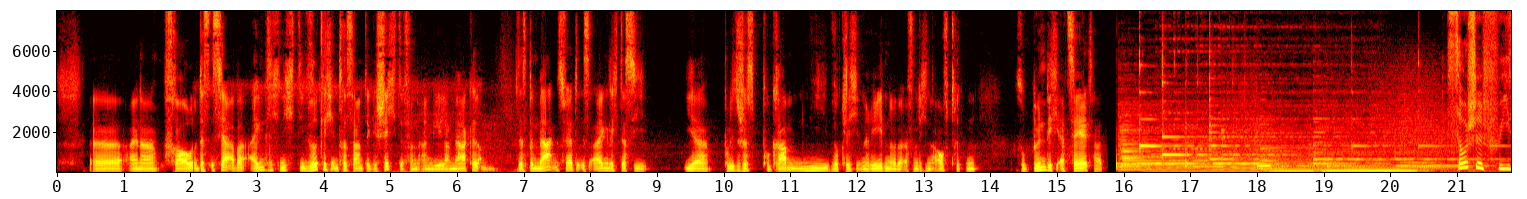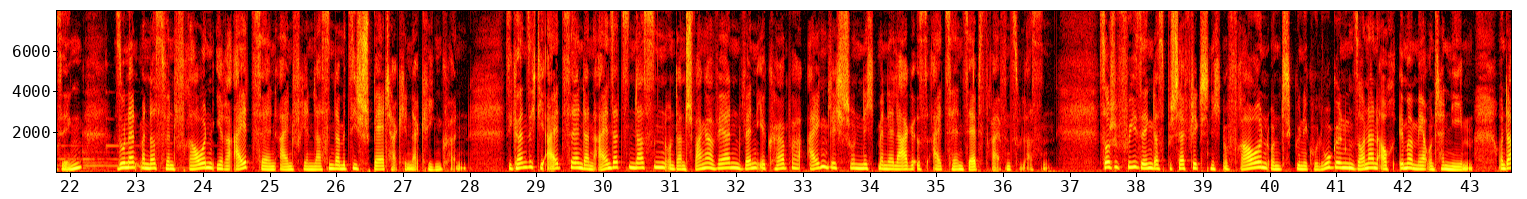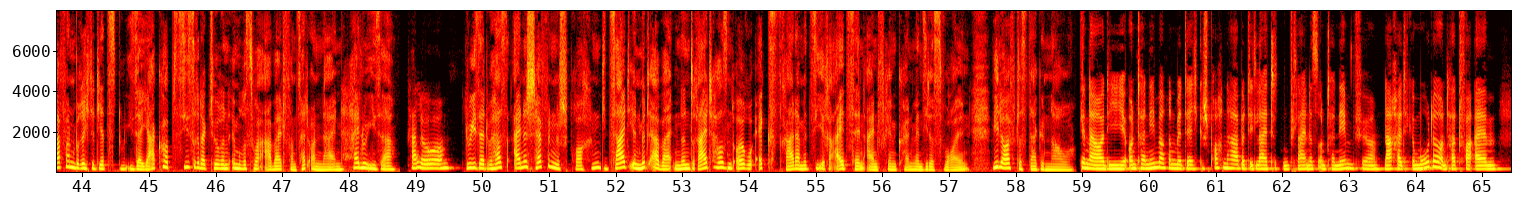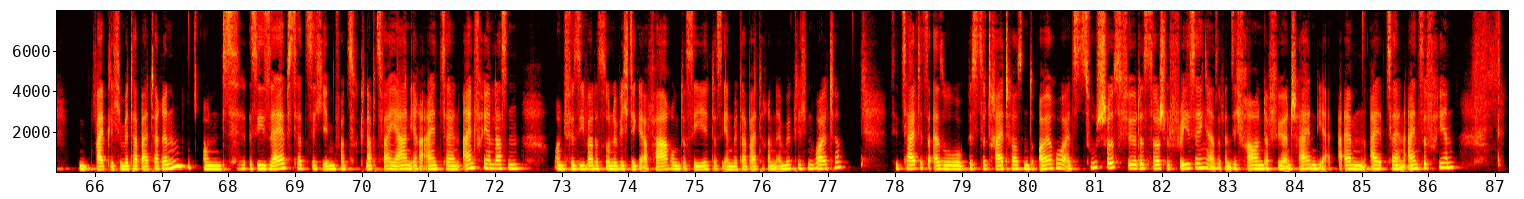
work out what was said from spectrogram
äh, einer Frau. Und das ist ja aber eigentlich nicht die wirklich interessante Geschichte von Angela Merkel. Das Bemerkenswerte ist eigentlich, dass sie ihr politisches Programm nie wirklich in Reden oder öffentlichen Auftritten so bündig erzählt hat. Social Freezing. So nennt man das, wenn Frauen ihre Eizellen einfrieren lassen, damit sie später Kinder kriegen können. Sie können sich die Eizellen dann einsetzen lassen und dann schwanger werden, wenn ihr Körper eigentlich schon nicht mehr in der Lage ist, Eizellen selbst reifen zu lassen. Social Freezing, das beschäftigt nicht nur Frauen und Gynäkologen, sondern auch immer mehr Unternehmen. Und davon berichtet jetzt Luisa Jakobs. Sie ist Redakteurin im Ressort Arbeit von Zeit Online. Hi Luisa. Hallo. Luisa, du hast eine Chefin gesprochen, die zahlt ihren Mitarbeitenden 3000 Euro extra, damit sie ihre Eizellen einfrieren können, wenn sie das wollen. Wie läuft das da genau? Genau, die Unternehmerin, mit der ich gesprochen habe, die leitet ein kleines Unternehmen für nachhaltige Mode und hat vor allem weibliche Mitarbeiterinnen. Und sie selbst hat sich eben vor knapp zwei Jahren ihre Eizellen einfrieren lassen. Und für sie war das so eine wichtige Erfahrung, dass sie das ihren Mitarbeiterinnen ermöglichen wollte. Sie zahlt jetzt also bis zu 3000 Euro als Zuschuss für das Social Freezing, also wenn sich Frauen dafür entscheiden, die ähm, Eizellen einzufrieren.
